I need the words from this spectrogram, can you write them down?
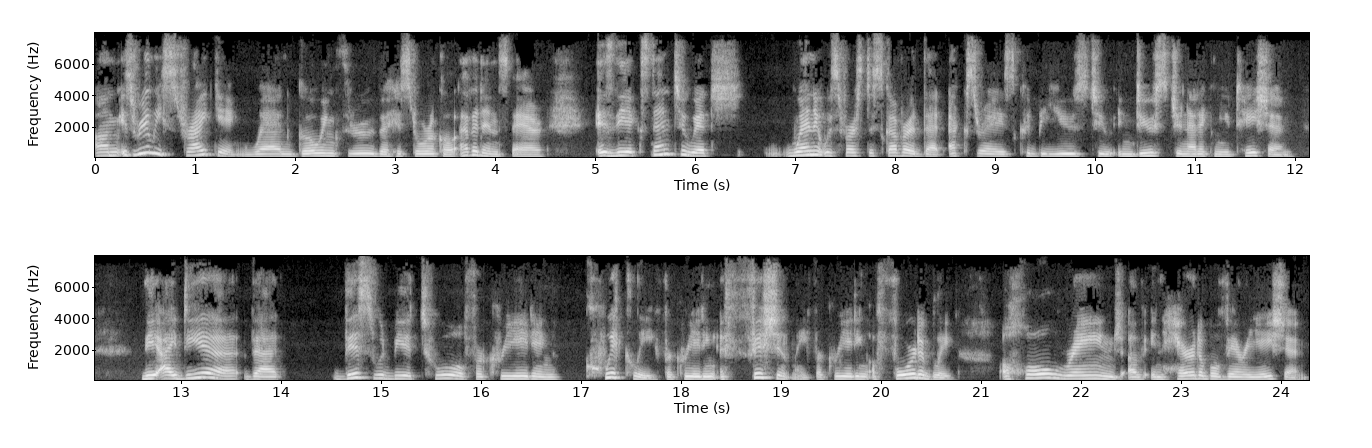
um, is really striking when going through the historical evidence there is the extent to which, when it was first discovered that X rays could be used to induce genetic mutation, the idea that this would be a tool for creating quickly, for creating efficiently, for creating affordably a whole range of inheritable variation,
